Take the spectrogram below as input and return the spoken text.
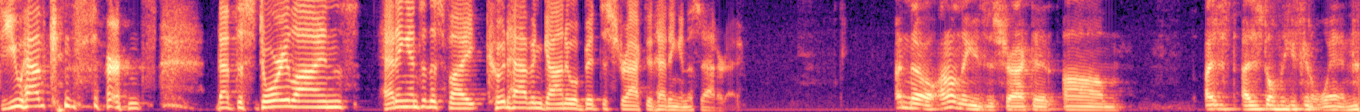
do you have concerns that the storylines heading into this fight could have Ngannou a bit distracted heading into Saturday? Uh, no, I don't think he's distracted. Um, I just, I just don't think he's going to win.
